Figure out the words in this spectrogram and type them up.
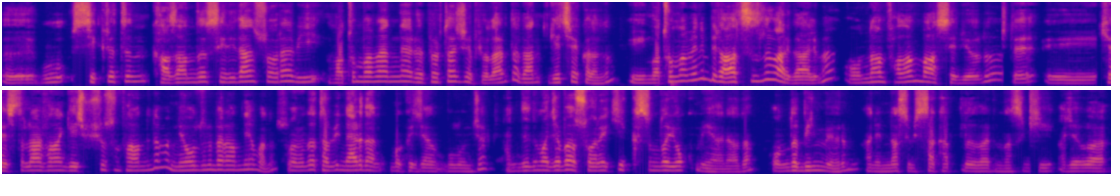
Ee, bu Secret'ın kazandığı seriden sonra bir Matumba Man'le röportaj yapıyorlar da ben geç yakaladım. Ee, Matumba Man'in bir rahatsızlığı var galiba. Ondan falan bahsediyordu. İşte e, casterlar falan geçmiş olsun falan dedi ama ne olduğunu ben anlayamadım. Sonra da tabii nereden bakacağım bulunacak. Hani dedim acaba sonraki kısımda yok mu yani adam? Onu da bilmiyorum. Hani nasıl bir sakatlığı var, nasıl bir şey. Acaba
